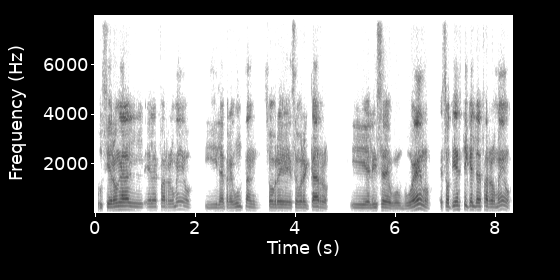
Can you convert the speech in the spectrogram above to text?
Pusieron el, el Alfa Romeo y le preguntan sobre, sobre el carro. Y él dice, bueno, eso tiene sticker de Alfa Romeo,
